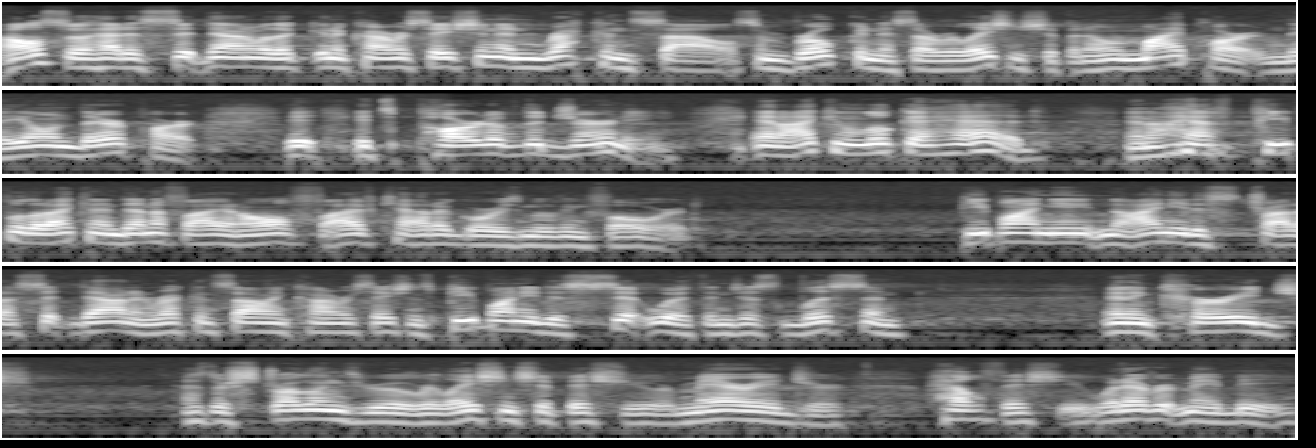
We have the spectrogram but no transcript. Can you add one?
I also had to sit down a, in a conversation and reconcile some brokenness, our relationship, and own my part, and they own their part. It, it's part of the journey. And I can look ahead, and I have people that I can identify in all five categories moving forward. People I need, I need to try to sit down and reconciling conversations. People I need to sit with and just listen and encourage as they're struggling through a relationship issue or marriage or health issue, whatever it may be.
